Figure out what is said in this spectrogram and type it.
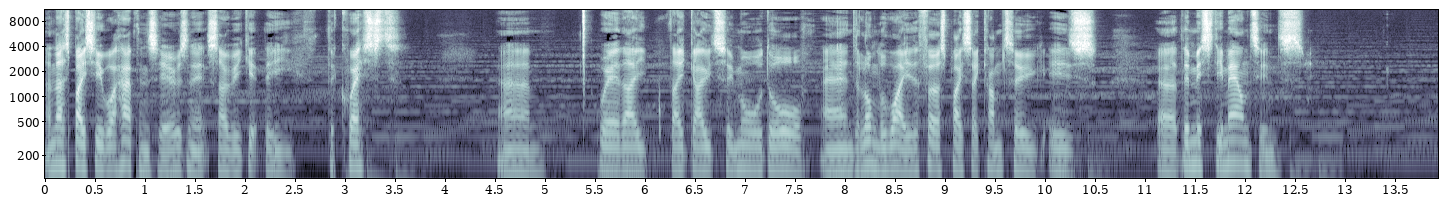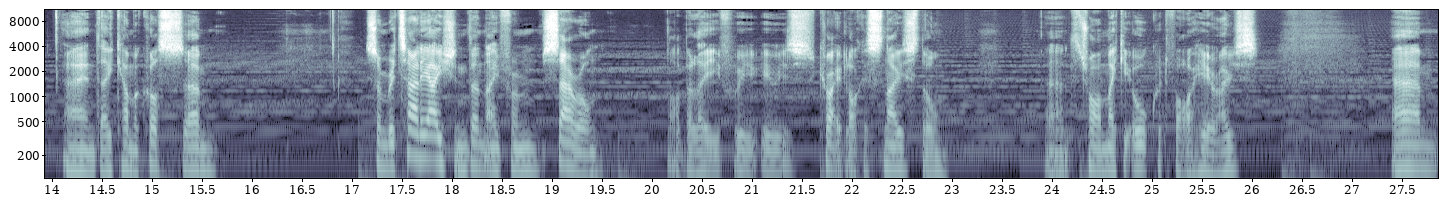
and that's basically what happens here, isn't it? So we get the the quest um, where they they go to Mordor, and along the way, the first place they come to is uh, the Misty Mountains, and they come across um, some retaliation, don't they, from Sauron, I believe, who, was created like a snowstorm um, to try and make it awkward for our heroes. Um,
